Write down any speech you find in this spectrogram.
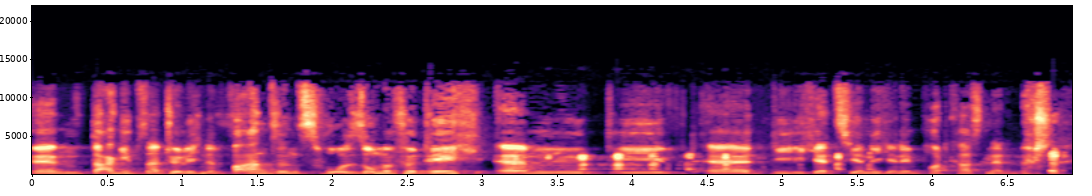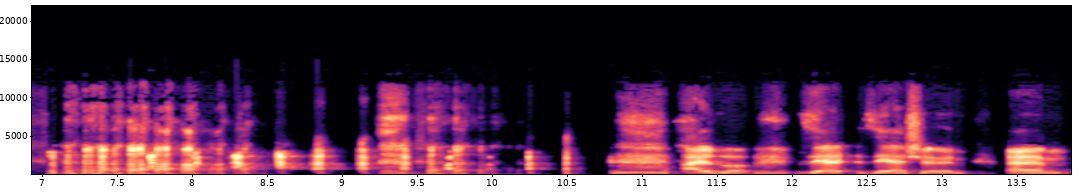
Ähm, da gibt's natürlich eine wahnsinns hohe Summe für dich, ähm, die, äh, die ich jetzt hier nicht in dem Podcast nennen möchte. also, sehr, sehr schön. Ähm, äh,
